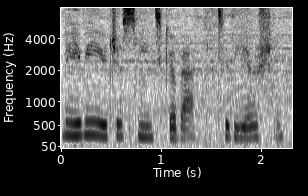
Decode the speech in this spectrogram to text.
Maybe you just need to go back to the ocean.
